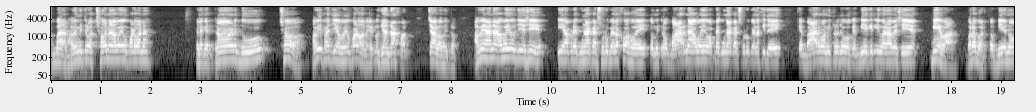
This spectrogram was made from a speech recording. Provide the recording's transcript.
બાર. હવે મિત્રો છ ના અવયવ પાડવાના. એટલે કે ત્રણ, દુ, છ. અવિભાજ્ય અવયવ પાડવાના. એટલું ધ્યાન રાખવાનું. ચાલો મિત્રો. હવે આના અવયવ જે છે એ આપણે ગુણાકાર સ્વરૂપે લખવા હોય, તો મિત્રો બારના અવયવ આપણે ગુણાકાર સ્વરૂપે લખી દઈએ કે બારમાં મિત્રો જુઓ કે બે કેટલી વાર આવે છે? બે વાર. બરાબર? તો બે નો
